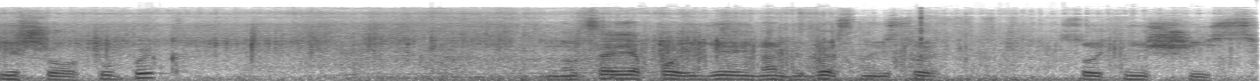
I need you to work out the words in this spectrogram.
І що, тупик? Ну це я по ідеї на Небесної сотні 6.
